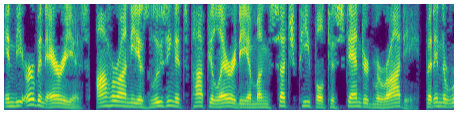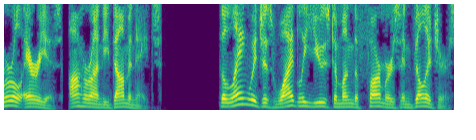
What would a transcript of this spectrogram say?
In the urban areas, Ahirani is losing its popularity among such people to Standard Marathi, but in the rural areas, Ahirani dominates. The language is widely used among the farmers and villagers.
